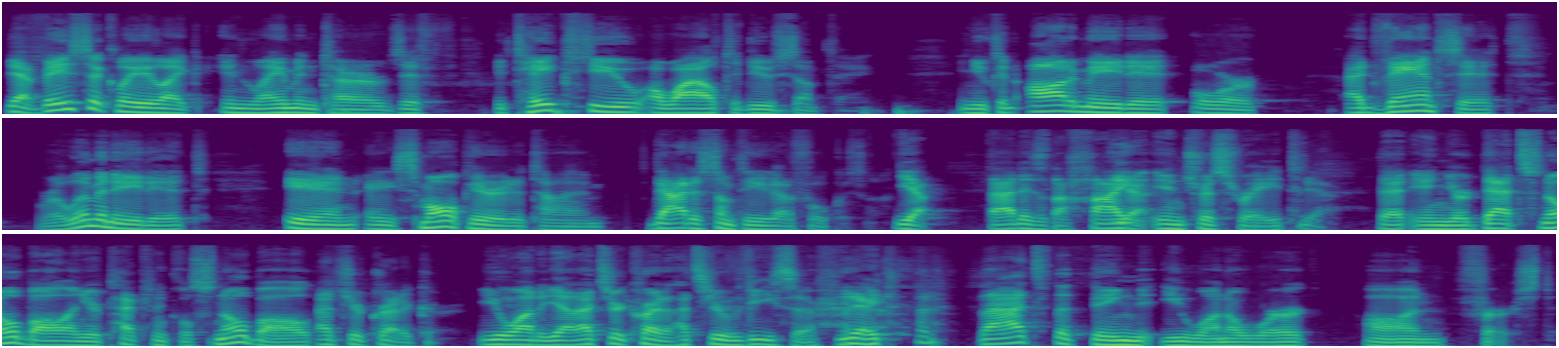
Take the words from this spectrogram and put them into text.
Yeah, basically, like in layman terms, if it takes you a while to do something and you can automate it or advance it or eliminate it in a small period of time, that is something you got to focus on. Yeah. That is the high Yeah. interest rate Yeah. that in your debt snowball and your technical snowball, That's your credit card. You want to, yeah, that's your credit. That's your visa, right? that's the thing that you want to work on first.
